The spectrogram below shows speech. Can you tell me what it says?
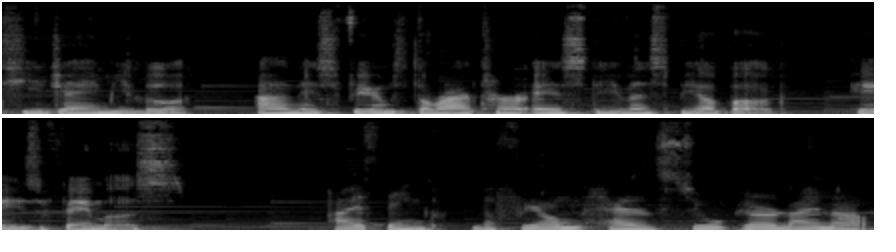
T.J. 米勒。And this film's director is Steven Spielberg. He is famous. I think the film has super lineup.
